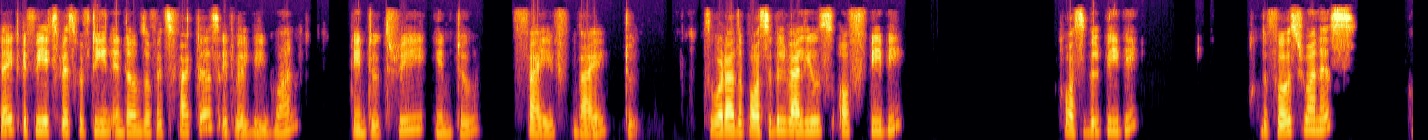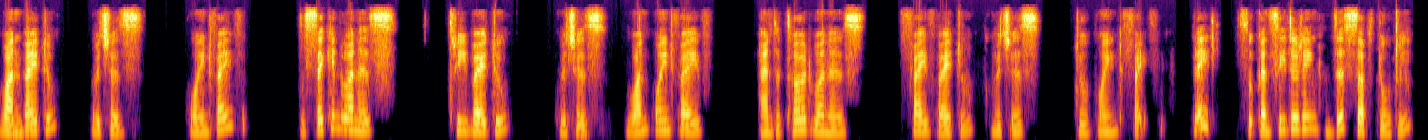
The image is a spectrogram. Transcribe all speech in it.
Right? If we express 15 in terms of its factors, it will be 1 into 3 into 5 by 2. So what are the possible values of PB? Possible PB. The first one is 1 by 2, which is 0.5. The second one is 3 by 2, which is 1.5. And the third one is 5 by 2, which is 2.5. Right? So considering this subtotal,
